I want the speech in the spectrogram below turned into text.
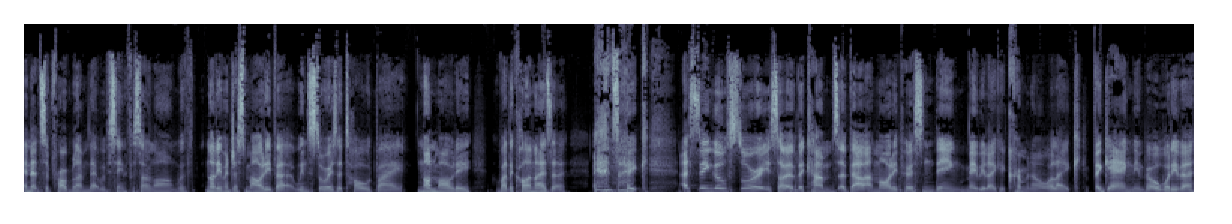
And that's a problem that we've seen for so long with not even just Māori, but when stories are told by non-Māori, by the colonizer, it's like a single story. So it becomes about a Maori person being maybe like a criminal or like a gang member or whatever.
